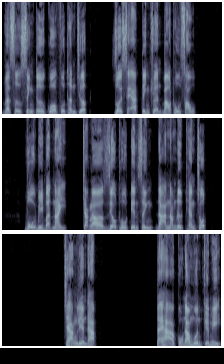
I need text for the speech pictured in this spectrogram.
về sự sinh tử của phụ thân trước, rồi sẽ tính chuyện báo thù sau. Vụ bí mật này chắc là diệu thủ tiên sinh đã nắm được then chốt. Chàng liền đáp. Tại hạ cũng đang muốn kiếm y.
